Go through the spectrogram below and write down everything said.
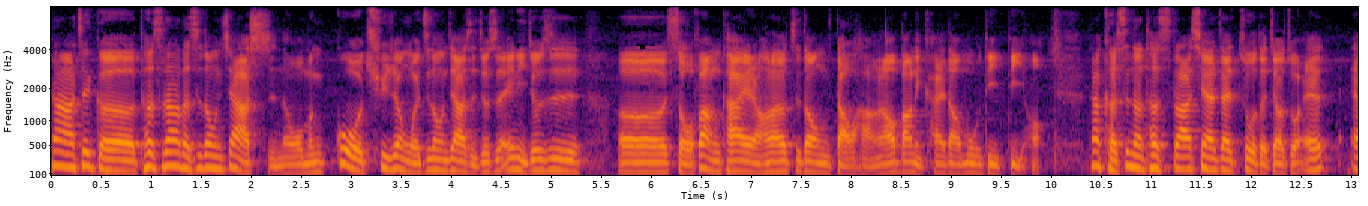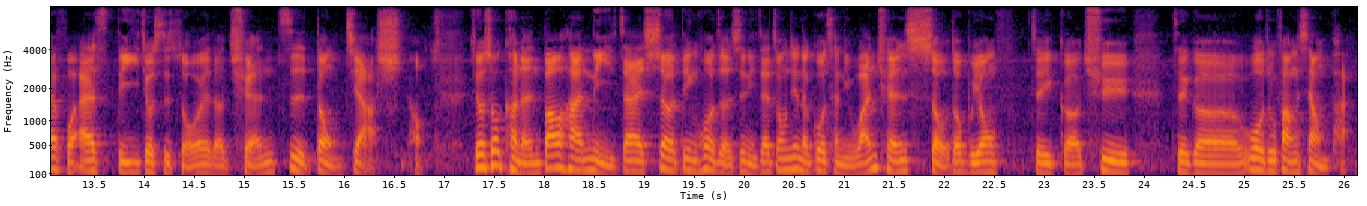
那这个特斯拉的自动驾驶呢？我们过去认为自动驾驶就是，哎，你就是呃手放开，然后它就自动导航，然后帮你开到目的地哈。那可是呢，特斯拉现在在做的叫做 FSD，就是所谓的全自动驾驶哈。就是说，可能包含你在设定，或者是你在中间的过程，你完全手都不用这个去这个握住方向盘。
